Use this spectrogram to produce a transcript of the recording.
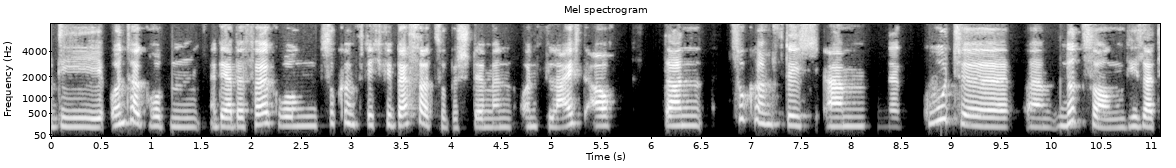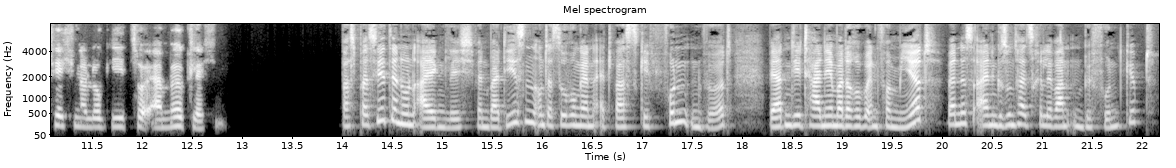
die Untergruppen der Bevölkerung zukünftig viel besser zu bestimmen und vielleicht auch dann zukünftig ähm, eine gute ähm, Nutzung dieser Technologie zu ermöglichen. Was passiert denn nun eigentlich, wenn bei diesen Untersuchungen etwas gefunden wird? Werden die Teilnehmer darüber informiert, wenn es einen gesundheitsrelevanten Befund gibt?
